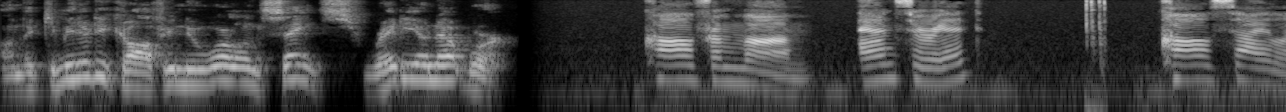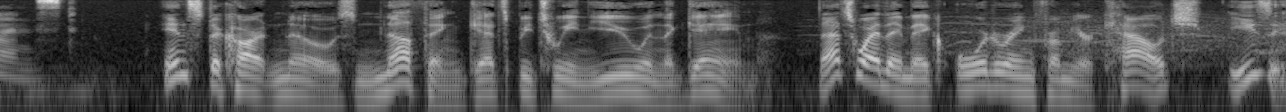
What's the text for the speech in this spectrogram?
on the Community Coffee New Orleans Saints Radio Network. Call from mom. Answer it. Call silenced. Instacart knows nothing gets between you and the game. That's why they make ordering from your couch easy.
